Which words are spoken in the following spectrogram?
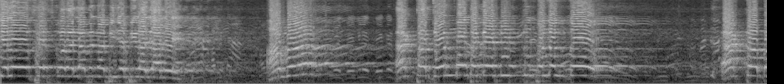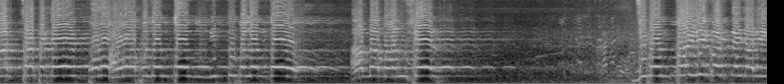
গেলেও শেষ করা যাবে না বিজেপিরা জানে আমরা একটা জন্ম থেকে মৃত্যু পর্যন্ত, একটা বাচ্চা থেকে বড় হওয়া পর্যন্ত, মৃত্যু পর্যন্ত আমরা মানুষের জীবন তৈরি করতে জানি।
